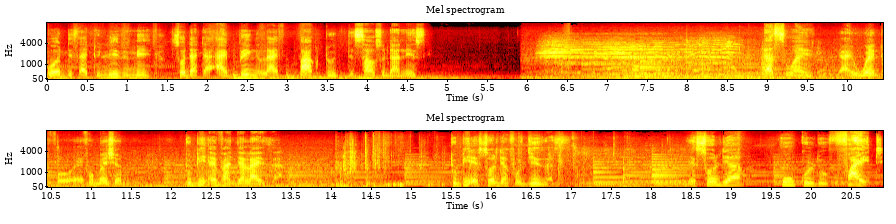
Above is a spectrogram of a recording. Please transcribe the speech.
God decided to leave me so that I bring life back to the South Sudanese. That's why I went for a formation to be evangelizer, to be a soldier for Jesus, a soldier who could fight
